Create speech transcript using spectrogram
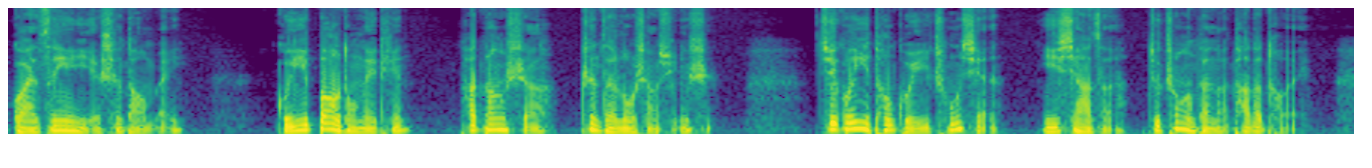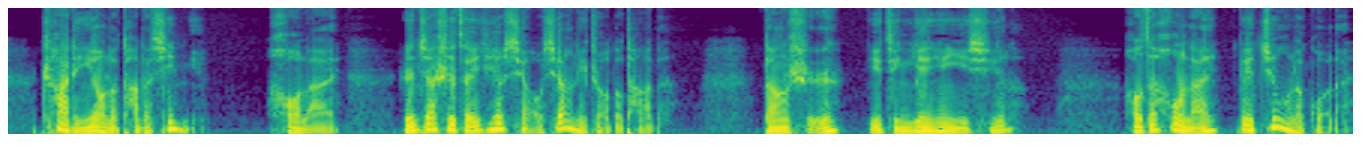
拐子爷也是倒霉。诡异暴动那天，他当时啊正在路上巡视，结果一头诡异出现，一下子就撞断了他的腿，差点要了他的性命。后来，人家是在一条小巷里找到他的，当时已经奄奄一息了。好在后来被救了过来，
